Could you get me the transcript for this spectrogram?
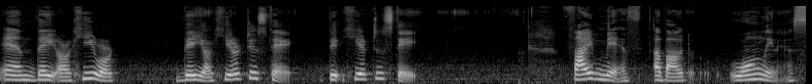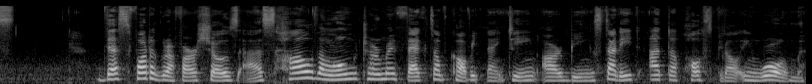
and they are here. They are here to stay. Here to stay. Five myths about loneliness. This photographer shows us how the long-term effects of COVID-19 are being studied at a hospital in Rome.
